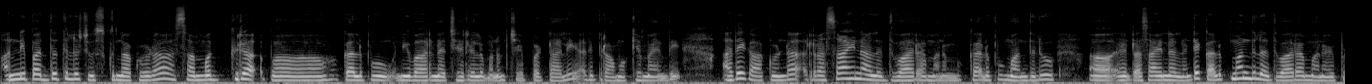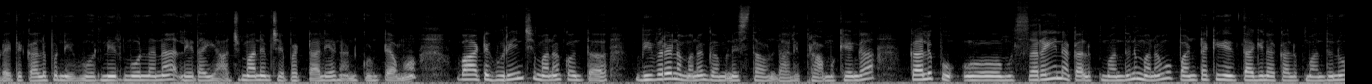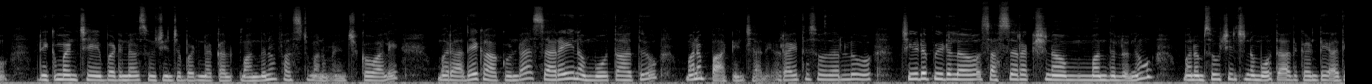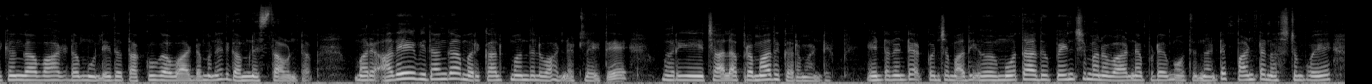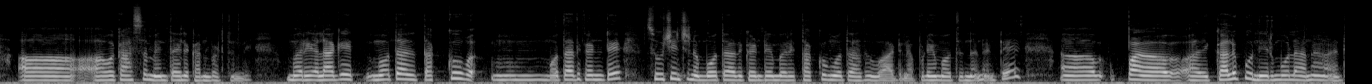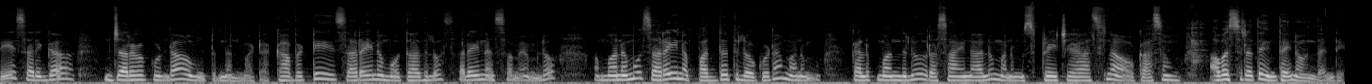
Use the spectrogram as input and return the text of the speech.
అన్ని పద్ధతులు చూసుకున్నా కూడా సమగ్ర కలుపు నివారణ చర్యలు మనం చేపట్టాలి. అది ప్రాముఖ్యమైనది అదే కాకుండా రసాయనాల ద్వారా మనం కలుపు మందులు రసాయనాలు అంటే కలుపు మందుల ద్వారా మనం ఎప్పుడైతే కలుపు నిర్మూలన లేదా యాజమాన్యం చేపట్టాలి అని అనుకుంటామో వాటి గురించి మనం కొంత వివరణ మనం గమనిస్తూ ఉండాలి. ప్రాముఖ్యంగా కలుపు సరైన కలుపు మందును మనము పంటకి తగిన కలుపు మందును రికమెండ్ చేయబడిన సూచించబడిన కలుపు మందును ఫస్ట్ మనం ఎంచుకోవాలి. మరి అదే కాకుండా సరైన మోతాదులు మనం పాటించాలి. రైతు సోదరులు చీడపీడల సస్యరక్షణ మందులను మనం సూచించిన మోతాదు కంటే అధికంగా వాడడము లేదా తక్కువగా వాడడం అనేది గమనిస్తూ ఉంటాం. మరి అదే విధంగా మరి కలుపు మందులు వాడినట్లయితే మరి చాలా ప్రమాదకరం అండి. ఏంటంటే కొంచెం అది మోతాదు పెంచి మనం వాడినప్పుడు ఏమవుతుందంటే పంట నష్టం పోయే అవకాశం ఎంతైనా కనబడుతుంది. మరి అలాగే మోతాదు తక్కువ మోతాదు కంటే సూచించిన మోతాదు కంటే మరి తక్కువ మోతాదు వాడినప్పుడు ఏమవుతుందనంటే ప- అది కలుపు నిర్మూలన అనేది సరిగ్గా జరగకుండా ఉంటుందన్నమాట. కాబట్టి సరైన మోతాదులో సరైన సమయంలో మనము సరైన పద్ధతిలో కూడా మనం కలుపు మందులు రసాయనాలు మనం స్ప్రే చేయాల్సిన అవకాశం అవసరత ఎంతైనా ఉందండి.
